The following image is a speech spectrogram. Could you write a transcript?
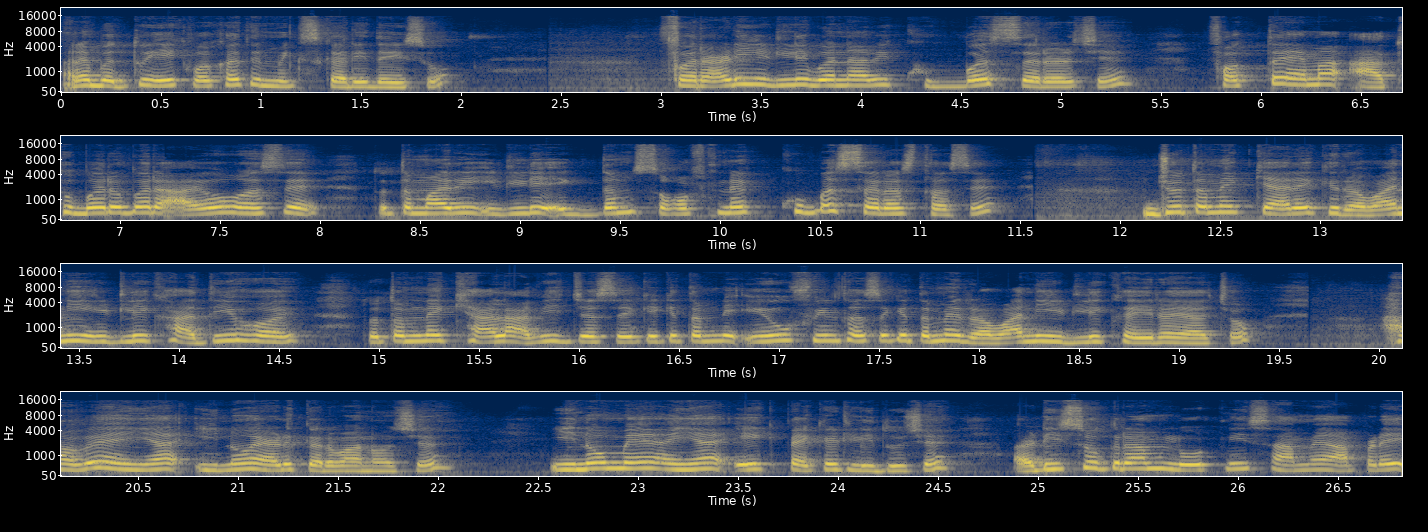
અને બધું એક વખત મિક્સ કરી દઈશું. ફરાળી ઇડલી બનાવવી ખૂબ જ સરળ છે. ફક્ત એમાં આથું બરોબર આવ્યો હશે તો તમારી ઇડલી એકદમ સોફ્ટ ને ખૂબ જ સરસ થશે. જો તમે ક્યારેક રવાની ઇડલી ખાધી હોય, તો તમને ખ્યાલ આવી જ જશે કે તમને એવું ફીલ થશે કે તમે રવાની ઇડલી ખાઈ રહ્યા છો. હવે અહીંયા ઈનો એડ કરવાનો છે. ઈનો મેં અહીંયા એક પેકેટ લીધું છે. અઢીસો ગ્રામ લોટની સામે આપણે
